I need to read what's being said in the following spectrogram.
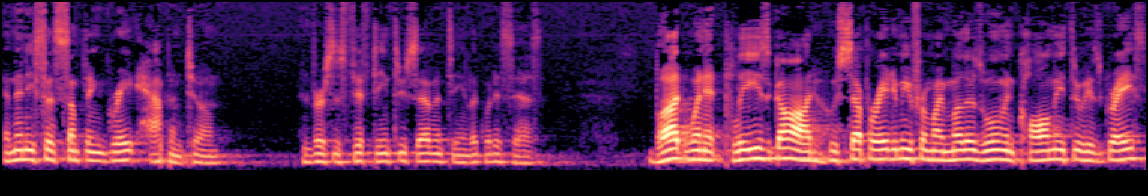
And then he says something great happened to him in verses 15 through 17. Look what it says. But when it pleased God, who separated me from my mother's womb and called me through his grace,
